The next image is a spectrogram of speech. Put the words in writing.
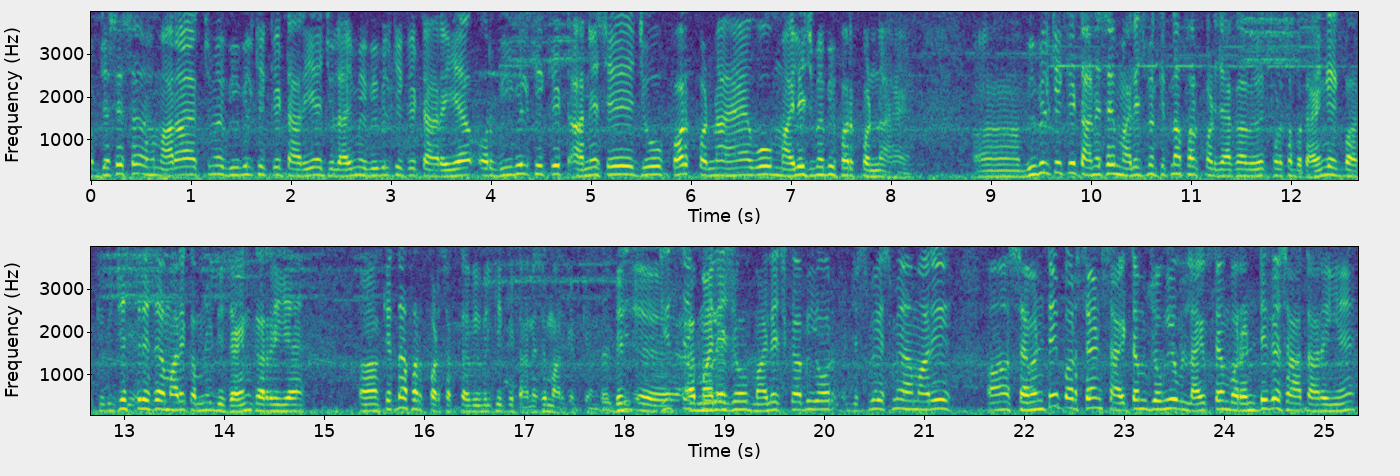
अब जैसे सर हमारा एक्चुअल में वीविल की किट आ रही है जुलाई में वीविल की किट आ रही है और वीविल की किट आने से जो फ़र्क पड़ना है वो माइलेज में भी फ़र्क पड़ना है। वीविल की किट आने से माइलेज में कितना फ़र्क पड़ जाएगा विवेक थोड़ा सा बताएँगे एक बार? क्योंकि जिस तरह से हमारी कंपनी डिज़ाइन कर रही है अ, कितना फ़र्क पड़ सकता है वीविल की किट आने से मार्केट के अंदर? माइलेज हो माइलेज का भी और जिसमें इसमें हमारी सेवेंटी परसेंट आइटम जो भी वो लाइफ टाइम वारंटी के साथ आ रही हैं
